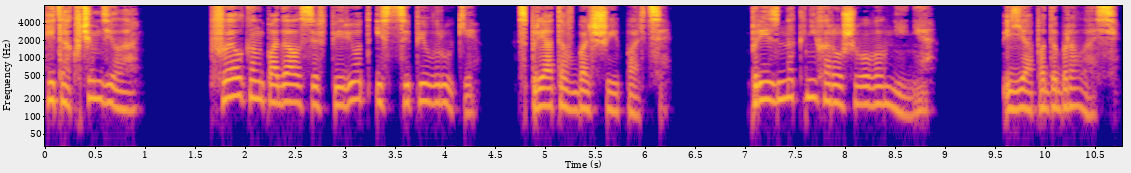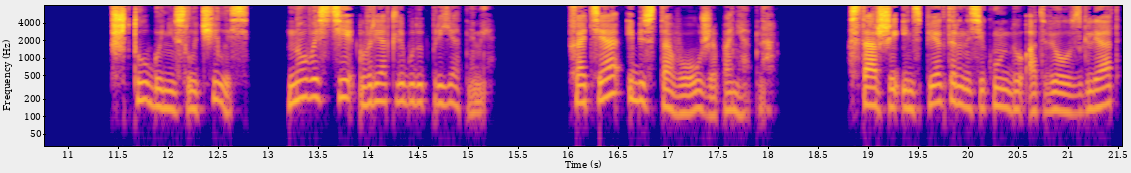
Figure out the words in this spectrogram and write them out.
«Итак, в чем дело?» Фелкон подался вперед и сцепил руки, спрятав большие пальцы. Признак нехорошего волнения. Я подобралась. Что бы ни случилось, новости вряд ли будут приятными. Хотя и без того уже понятно. Старший инспектор на секунду отвел взгляд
